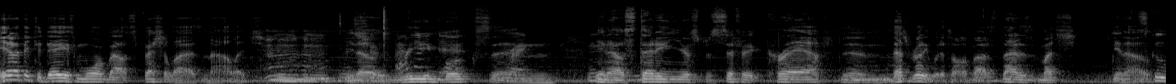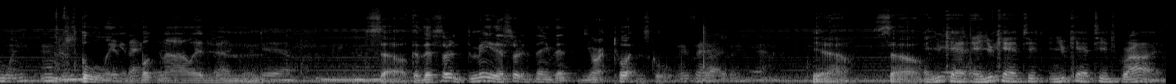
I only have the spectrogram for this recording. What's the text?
You know, I think today it's more about specialized knowledge. Mm-hmm. Mm-hmm. You know, true. Reading like books and mm-hmm. you know studying your specific craft, and that's really what it's all about. It's not as much you know Schooling. Schooling and book Exactly. knowledge, and Yeah. so because there's certain to me there's certain things that you aren't taught in school. Exactly. Yeah. You know, so And you Yeah, can't and you can't teach and you can't teach grind,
